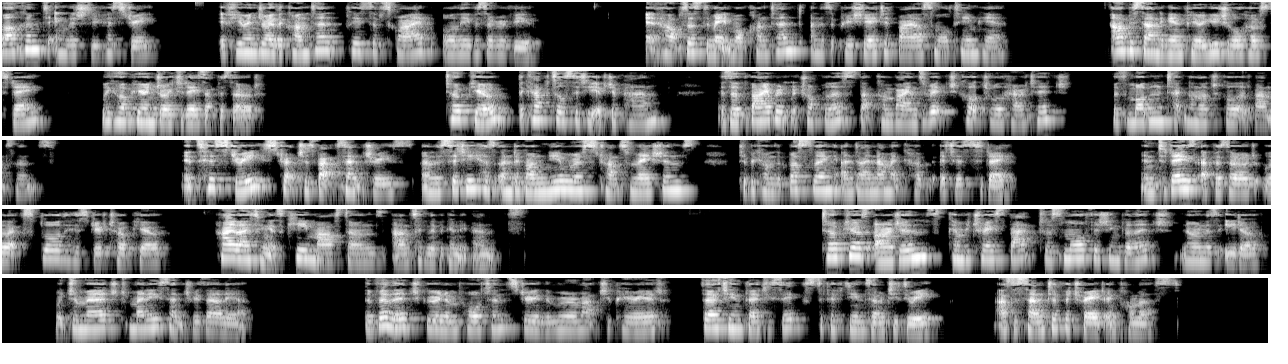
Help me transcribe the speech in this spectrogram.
Welcome to English Through History. If you enjoy the content, please subscribe or leave us a review. It helps us to make more content and is appreciated by our small team here. I'll be standing in for your usual host today. We hope you enjoy today's episode. Tokyo, the capital city of Japan, is a vibrant metropolis that combines rich cultural heritage with modern technological advancements. Its history stretches back centuries, and the city has undergone numerous transformations to become the bustling and dynamic hub it is today. In today's episode, we'll explore the history of Tokyo, highlighting its key milestones and significant events. Tokyo's origins can be traced back to a small fishing village known as Edo, which emerged many centuries earlier. The village grew in importance during the Muromachi period, 1336 to 1573, as a centre for trade and commerce.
